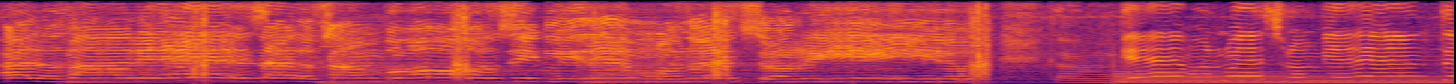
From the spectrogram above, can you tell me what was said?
a los mares, a los campos y cuidemos nuestro río, cambiemos nuestro ambiente.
